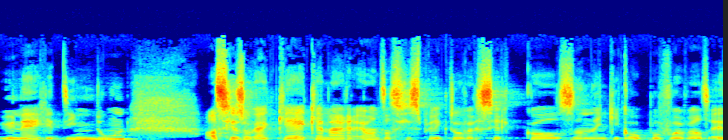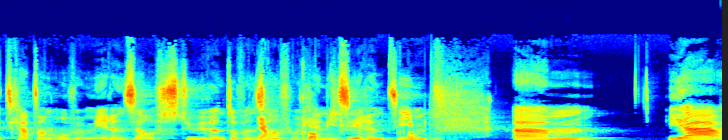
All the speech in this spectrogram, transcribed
hun eigen ding doen. Als je zo gaat kijken naar, want als je spreekt over cirkels, dan denk ik ook bijvoorbeeld, het gaat dan over meer een zelfsturend of een zelforganiserend team. Um, ja,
